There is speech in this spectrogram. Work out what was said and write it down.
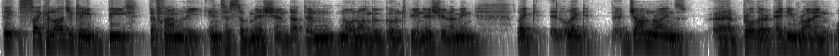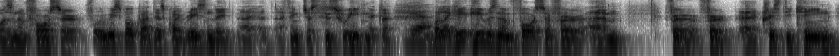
they psychologically beat the family into submission that they're no longer going to be an issue. And I mean, like like John Ryan's uh, brother Eddie Ryan was an enforcer. For, we spoke about this quite recently. Uh, I think just this week, Nicola. Yeah. Well, like he, he was an enforcer for. Um, for for uh, Christy Keane,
